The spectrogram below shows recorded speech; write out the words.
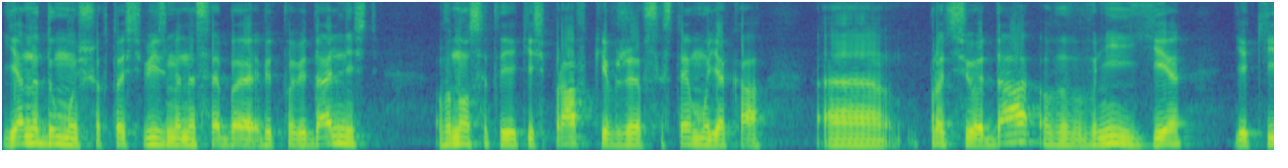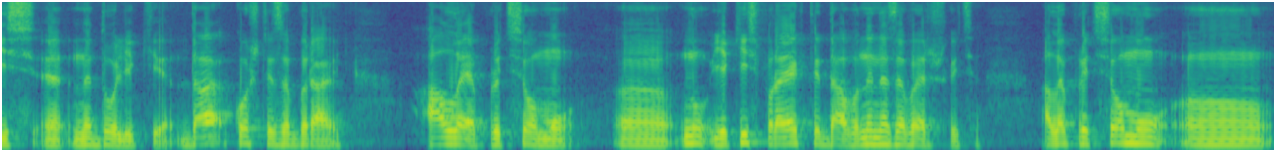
Я не думаю, що хтось візьме на себе відповідальність вносити якісь правки вже в систему, яка е, працює. Да, в, в ній є якісь е, недоліки, да, кошти забирають. Але при цьому е, ну, якісь проекти, да, вони не завершуються. Але при цьому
